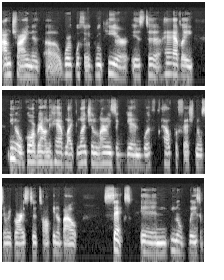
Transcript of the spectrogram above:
I'm trying to uh, work with a group here is to have a you know, go around and have like lunch and learns again with health professionals in regards to talking about sex and, you know, ways of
